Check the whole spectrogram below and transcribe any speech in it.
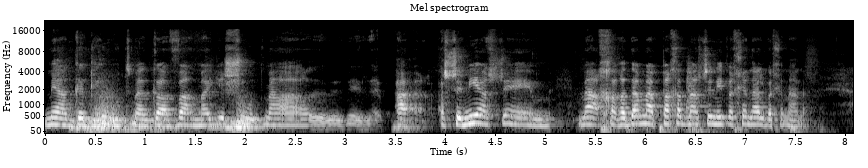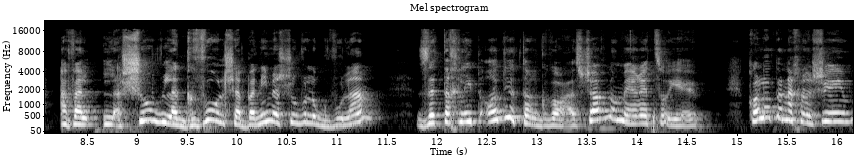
מהגדלות, מהגאווה, מהישות, מה... השני השם, מהחרדה, מהפחד מהשני וכן הלאה וכן הלאה. אבל לשוב לגבול, שהבנים ישובו לגבולם, זה תכלית עוד יותר גבוהה. אז שבנו מארץ אויב. כל עוד אנחנו יושבים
